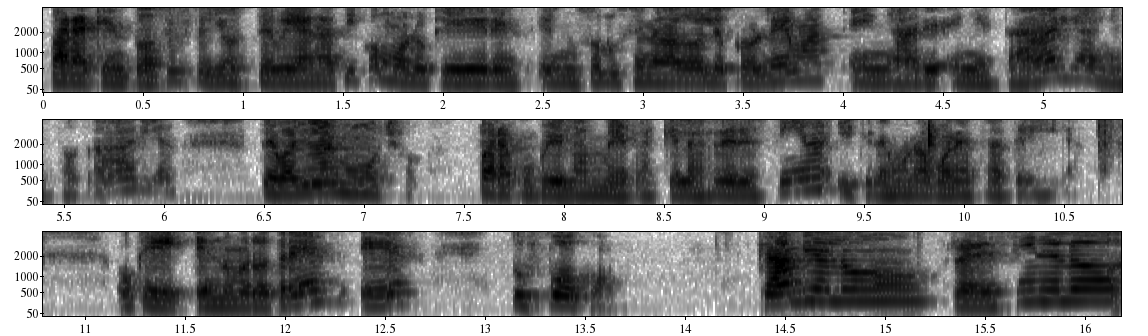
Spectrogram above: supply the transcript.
para que entonces ellos te vean a ti como lo que eres, un solucionador de problemas en, en esta área, en esta otra área. Te va a ayudar mucho para cumplir las metas, que las redefinas y crees una buena estrategia. Ok, el número tres es tu foco. Cámbialo, redefínelo,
